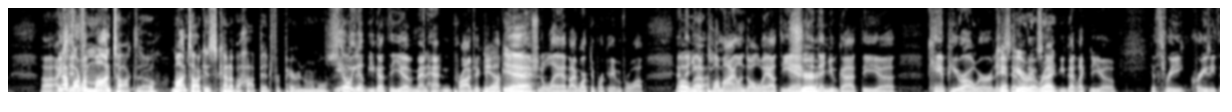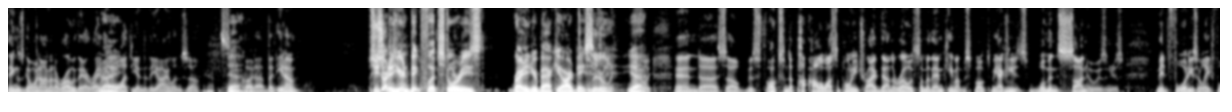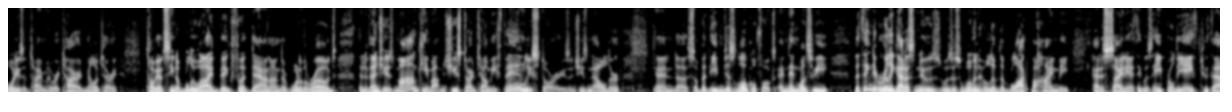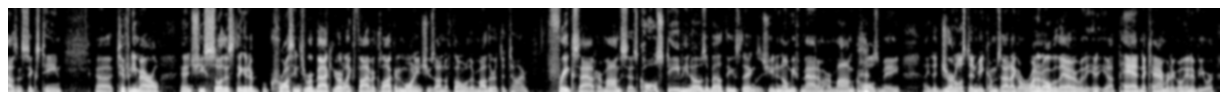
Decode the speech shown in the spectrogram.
uh, You're not did far one- from Montauk, though. Montauk is kind of a hotbed for paranormal stuff. Yeah, well, you got you got the uh, Manhattan Project at Yeah. Brookhaven Yeah. National Lab. I worked at Brookhaven for a while, and Oh, then you wow. got Plum Island all the way out the end, Sure. and then you've got the uh, Camp Hero where they Camp settle Hero, in. So right. You've got like the uh, the three crazy things going on in a row there, right, Right. all at the end of the island. So, yeah. but uh, but you know, So you started hearing Bigfoot stories right in your backyard, basically. literally, Yeah. literally. And uh, so it was folks from the Haliwa-Saponi tribe down the road. Some of them came up and spoke to me. Actually, Mm. this woman's son, who was in his mid 40s or late 40s at the time, who retired military, told me I'd seen a blue-eyed Bigfoot down on the, one of the roads. Then eventually his mom came up and she started telling me family stories, and she's an elder, and uh, so. But even just local folks. And then once we, the thing that really got us news was this woman who lived a block behind me had a sighting. I think it was April the 8th, 2016 uh, Tiffany Merrill, and she saw this thing in her crossing through her backyard like five o'clock in the morning. She was on the phone with her mother at the time. Freaks out. Her mom says, "Call Steve. He knows about these things." And she didn't know me from Adam. Her mom calls me. I, the journalist in me comes out. I go running over there with a, a pad and a camera to go interview her.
